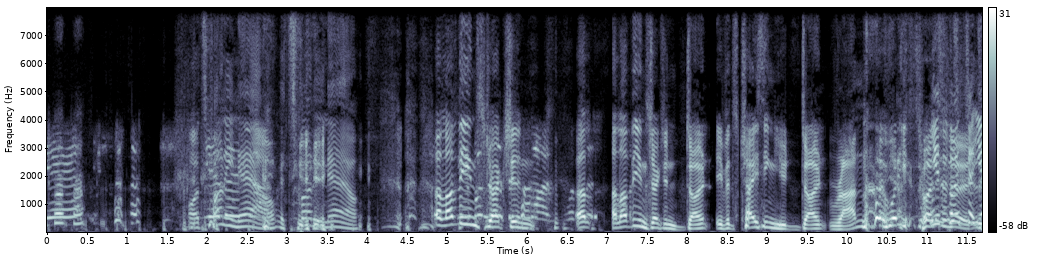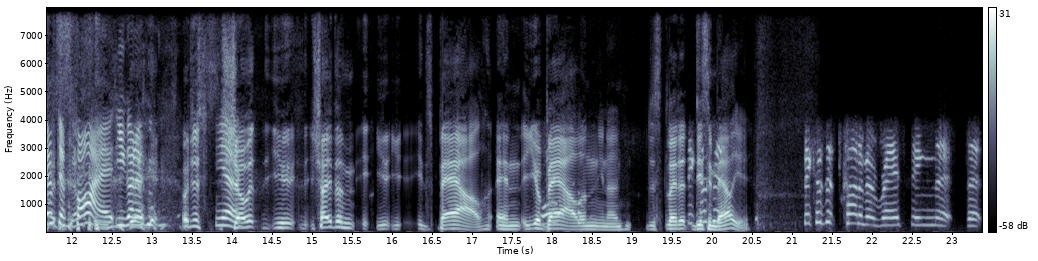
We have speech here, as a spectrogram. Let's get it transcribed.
Yeah. oh, it's funny now. It's funny now. I love the instruction. Fun, I. I love the instruction. Don't if it's chasing you, don't run. what are you supposed You're to supposed do? to. You have to fight. You got to. Yeah. or just Yeah. show it. You show them you, you, it's bow and your bow, and you know just let it Because disembowel you. because it's kind of a rare thing that that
